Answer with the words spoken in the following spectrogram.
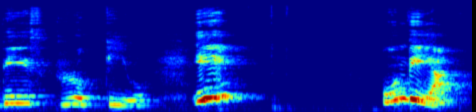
disruptivo. Y un día,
